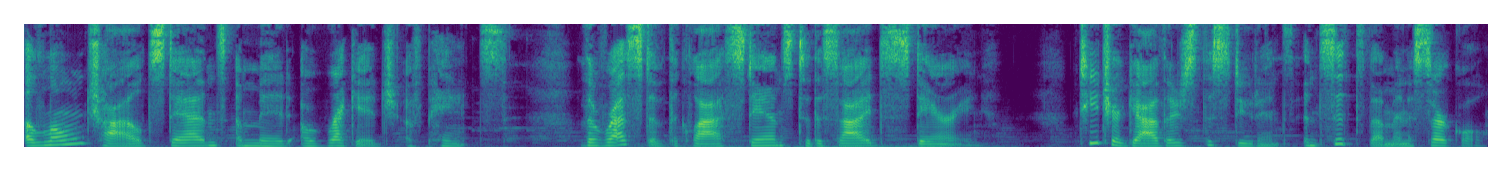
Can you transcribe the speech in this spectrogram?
A lone child stands amid a wreckage of paints. The rest of the class stands to the side staring. Teacher gathers the students and sits them in a circle.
